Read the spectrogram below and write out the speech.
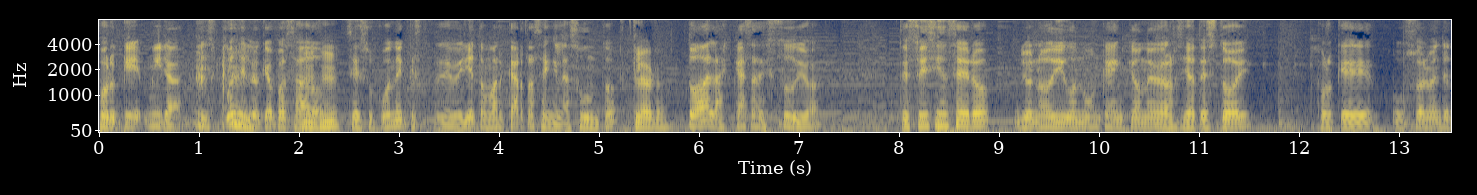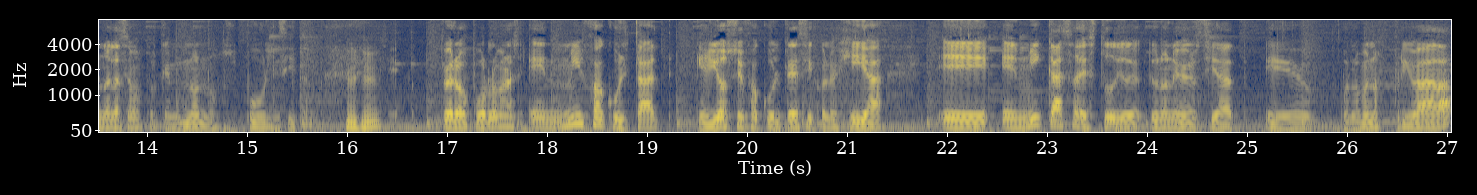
Porque, mira, después de lo que ha pasado, se supone que se debería tomar cartas en el asunto Claro. todas las casas de estudio. ¿ah? Te soy sincero, yo no digo nunca en qué universidad estoy, porque usualmente no lo hacemos porque no nos publicitan. Pero por lo menos en mi facultad, que yo soy facultad de psicología, eh, en mi casa de estudio de, de una universidad, eh, por lo menos privada,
